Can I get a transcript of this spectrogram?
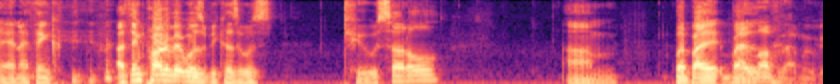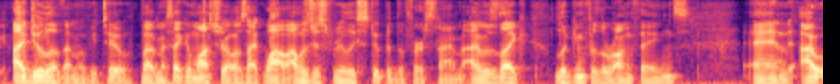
and I think I think part of it was because it was too subtle. Um, but by by I love that movie. I do love that movie too. But my second watch through, I was like, wow, I was just really stupid the first time. I was like looking for the wrong things, and I,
